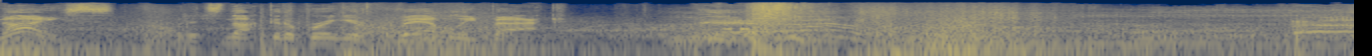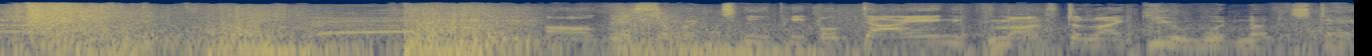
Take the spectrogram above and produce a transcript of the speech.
Nice, but it's not gonna bring your family back. All this over two people dying? Monster like you wouldn't understand.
